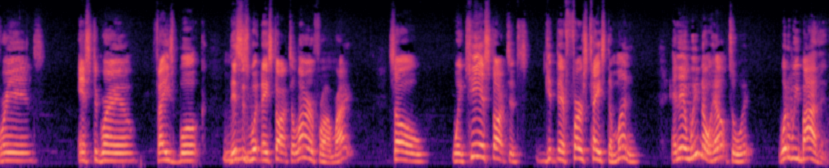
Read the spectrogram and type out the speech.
Friends, Instagram, Facebook. This is what they start to learn from, right? So when kids start to get their first taste of money, and then we no help to it, what do we buy them?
